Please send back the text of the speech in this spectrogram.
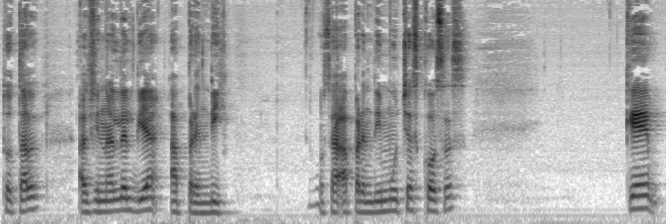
Total, al final del día aprendí. O sea, aprendí muchas cosas que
